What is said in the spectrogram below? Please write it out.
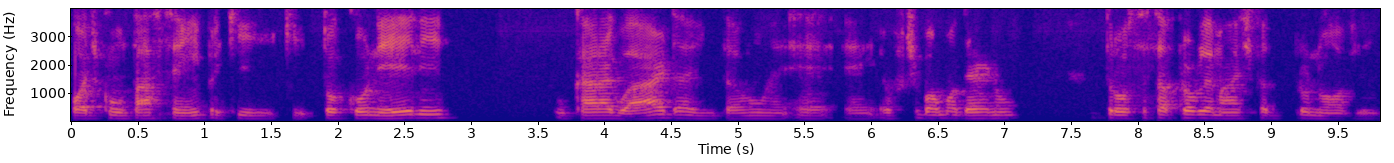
pode contar sempre que, que tocou nele, o cara guarda, então é, é, é o futebol moderno trouxe essa problemática para o 9.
